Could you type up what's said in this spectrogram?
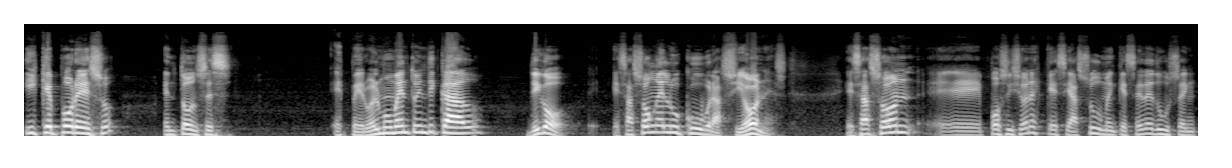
Y que por eso, entonces, esperó el momento indicado. Digo, esas son elucubraciones. Esas son eh, posiciones que se asumen, que se deducen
